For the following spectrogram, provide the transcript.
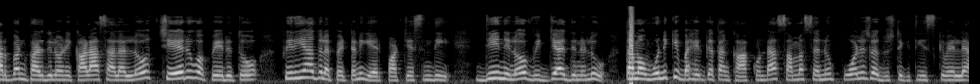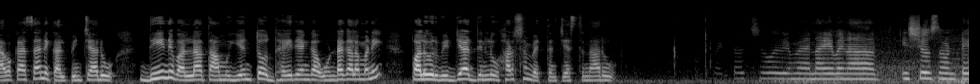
అర్బన్ పరిధిలోని కళాశాలల్లో చేరువ పేరుతో ఫిర్యాదుల పెట్టెను ఏర్పాటు చేసింది. దీనిలో విద్యార్థినులు తమ ఉనికి బహిర్గతం కాకుండా సమస్యను పోలీసుల దృష్టికి తీసుకువెళ్ళే అవకాశాన్ని కల్పించారు. దీనివల్ల తాము ఎంతో ధైర్యంగా ఉండగలమని పలువురు విద్యార్థినులు హర్షం వ్యక్తం చేస్తున్నారు. ఏమైనా ఏమైనా ఇష్యూస్ ఉంటే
